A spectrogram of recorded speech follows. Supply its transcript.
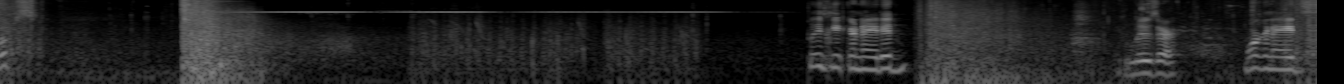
Whoops. Please get grenaded. Loser. More grenades.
